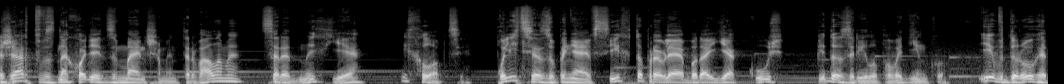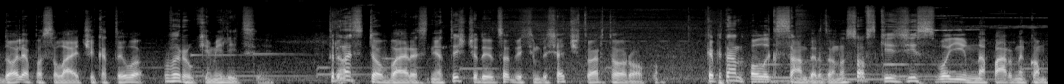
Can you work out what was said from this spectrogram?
Жертв знаходять з меншими інтервалами, серед них є і хлопці. Поліція зупиняє всіх, хто проявляє бодай якусь підозрілу поведінку, і вдруге доля посилає Чикатило в руки міліції. 13 вересня 1984 року капітан Олександр Заносовський зі своїм напарником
